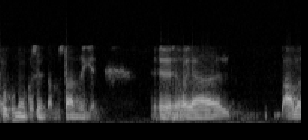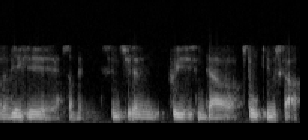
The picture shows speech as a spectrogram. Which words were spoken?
på 100% om starten igen. Uh, og jeg arbejdede virkelig som en sindssyg den preseason der stod knivskarp.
